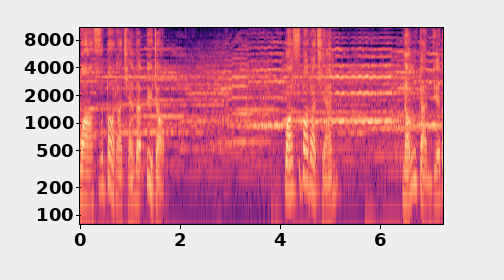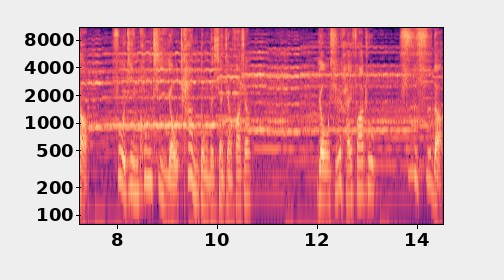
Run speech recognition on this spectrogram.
瓦斯爆炸前的预兆：瓦斯爆炸前能感觉到附近空气有颤动的现象发生，有时还发出丝丝的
